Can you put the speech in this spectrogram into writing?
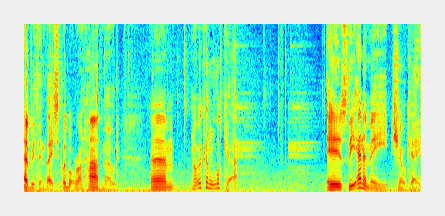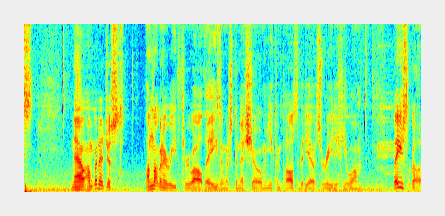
Everything basically, but we're on hard mode. Um, what we can look at is the enemy showcase. Now I'm going to just... I'm not going to read through all these, I'm just going to show them and you can pause the video to read if you want. Basically,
